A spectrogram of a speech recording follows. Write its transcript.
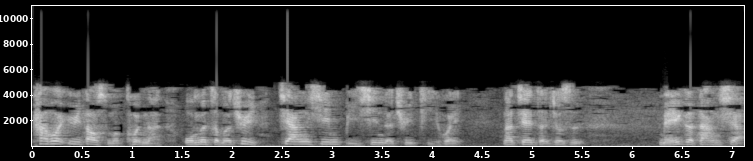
他会遇到什么困难？我们怎么去将心比心的去体会？那接着就是每一个当下，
